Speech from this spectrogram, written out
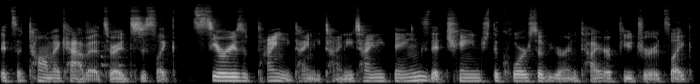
it's atomic habits right it's just like series of tiny tiny tiny tiny things that change the course of your entire future it's like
